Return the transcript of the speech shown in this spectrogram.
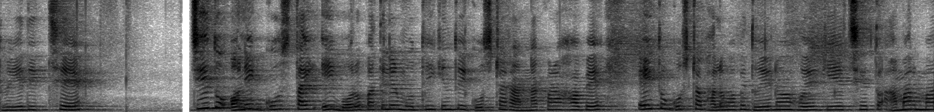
ধুয়ে দিচ্ছে। যেহেতু অনেক গোস তাই এই বড় পাতিলের মধ্যেই কিন্তু এই গোসটা রান্না করা হবে। এই তো গোসটা ভালোভাবে ধুয়ে নেওয়া হয়ে গিয়েছে। তো আমার মা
